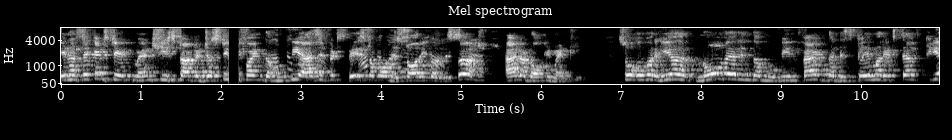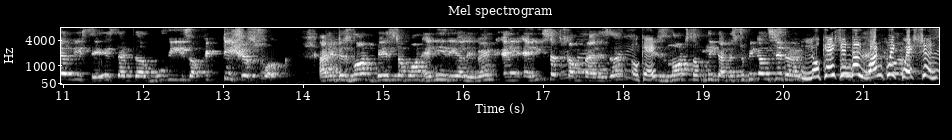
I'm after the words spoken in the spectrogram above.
in her second statement, she started justifying the movie as if it's based upon historical research and a documentary. So over here, nowhere in the movie, in fact, the disclaimer itself clearly says that the movie is a fictitious work. And it is not based upon any real event, and any such comparison Okay. is not something that is to be considered. Lokesh So Jindal, one quick question. Is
